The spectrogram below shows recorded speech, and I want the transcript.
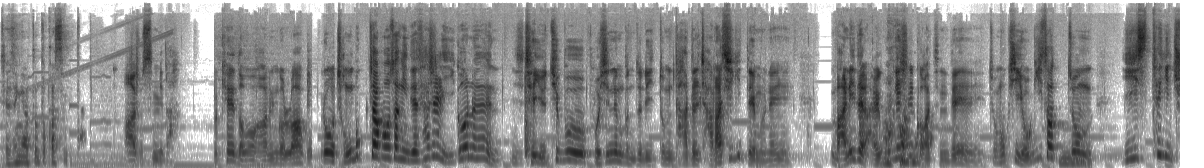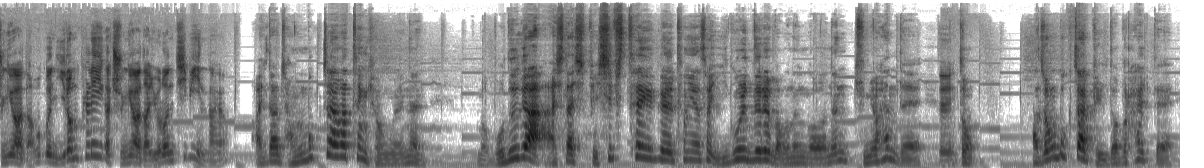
제 생각도 똑같습니다. 아 좋습니다. 그렇게 넘어가는 걸로 하고 그리고 정복자 보상인데 사실 이거는 이제 제 유튜브 보시는 분들이 좀 다들 잘 아시기 때문에 많이들 알고 계실 것 같은데 좀 혹시 여기서 음. 좀이 스택이 중요하다 혹은 이런 플레이가 중요하다 이런 팁이 있나요? 아, 일단 정복자 같은 경우에는 뭐 모두가 아시다시피 10스택을 통해서 2골드를 먹는 거는 중요한데 네. 보통 사정복자 빌드업을 할 때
